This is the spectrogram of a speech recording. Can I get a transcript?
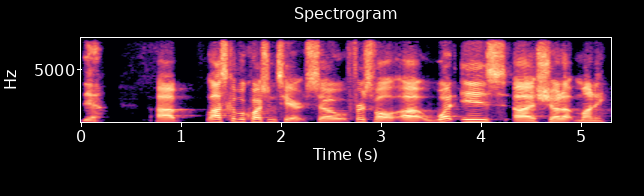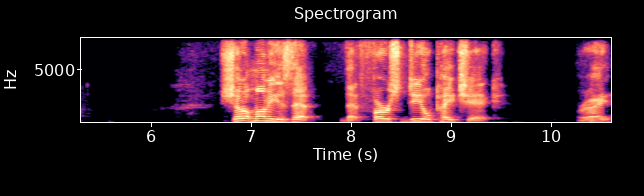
Yeah. Uh, last couple of questions here. So, first of all, uh, what is uh, shut up money? Shut up money is that that first deal paycheck, right?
